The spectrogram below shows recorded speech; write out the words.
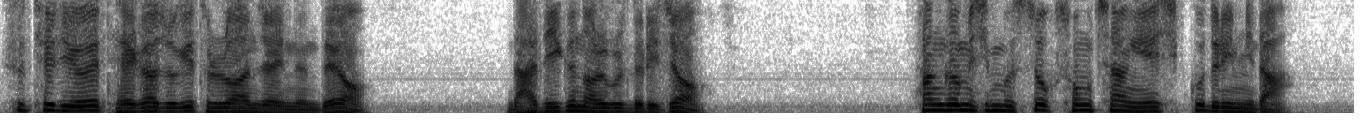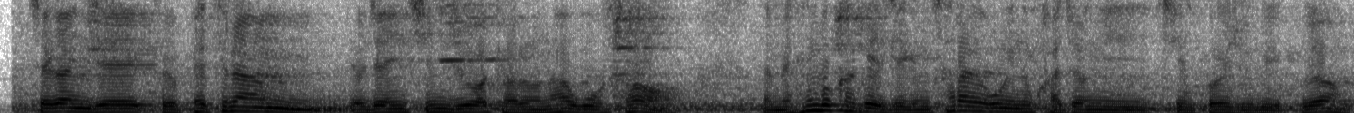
스튜디오에 대가족이 둘러앉아 있는데요. 낯익은 얼굴들이죠. 황금신부 속 송창이의 식구들입니다. 제가 이제 그 베트남 여자인 진주와 결혼하고서 그다음에 행복하게 지금 살아가고 있는 과정이 지금 보여주고 있고요.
